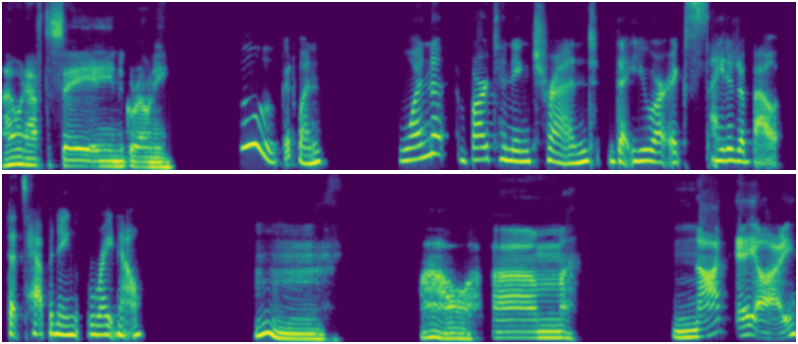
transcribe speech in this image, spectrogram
I would have to say a Negroni. Ooh, good one. One bartending trend that you are excited about that's happening right now. Hmm. Wow. Um, not AI.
